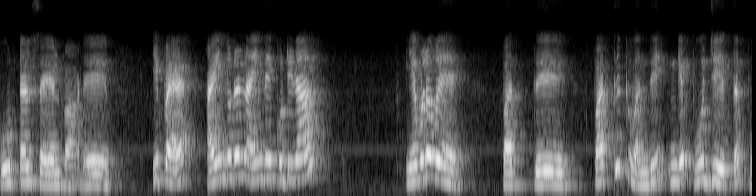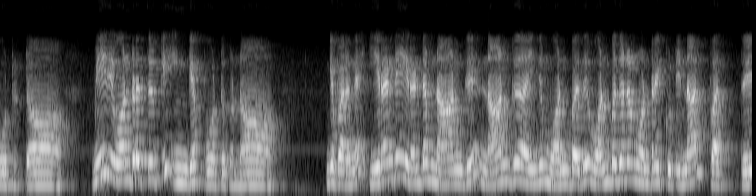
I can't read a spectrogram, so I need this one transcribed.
கூட்டல் செயல்பாடு. இப்போ ஐந்துடன் ஐந்தை கூட்டினால் எவ்வளவு? பத்து. பத்துக்கு வந்து இங்கே பூஜ்ஜியத்தை போட்டுட்டோம். மீதி ஒன்றை தூக்கி இங்கே போட்டுக்கணும். இங்கே பாருங்கள் இரண்டு இரண்டும் நான்கு நான்கு ஐந்தும் ஒன்பது. ஒன்பதுடன் ஒன்றை கூட்டினால் பத்து.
